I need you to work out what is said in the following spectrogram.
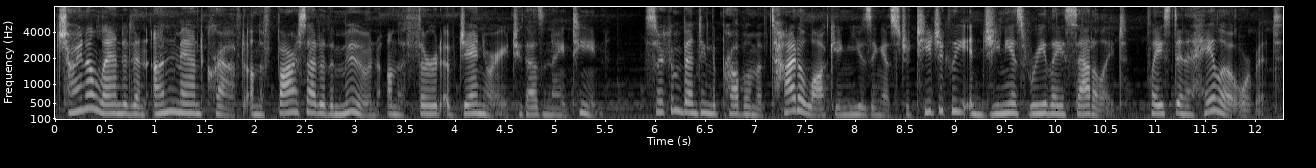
China landed an unmanned craft on the far side of the moon on the 3rd of January 2019, circumventing the problem of tidal locking using a strategically ingenious relay satellite placed in a halo orbit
